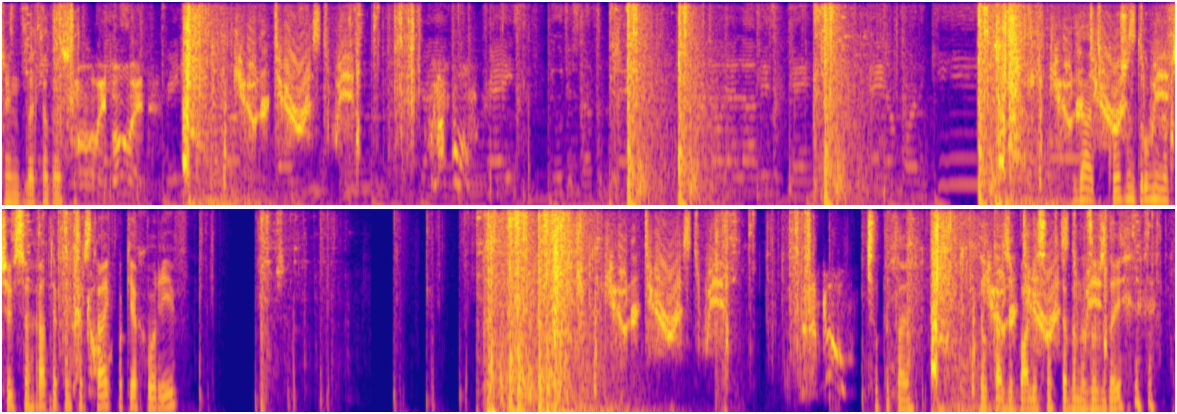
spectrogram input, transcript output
Чи блять, а дальше? Блять, кожен другий навчився грати Counter-Strike, поки я хворів. Чел питає. Чел каже, Балісон в тебе назавжди.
